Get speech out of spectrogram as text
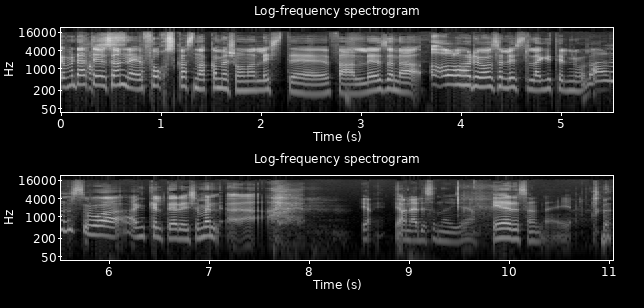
Ja, men dette er jo sånn eh, forsker snakker med journalist-fell. Det er sånn der Å, du har så lyst til å legge til noe. Vel, så enkelt er det ikke. Men uh, Ja. Men er det så nøye? Ja. er det sånn? nøye? Ja.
